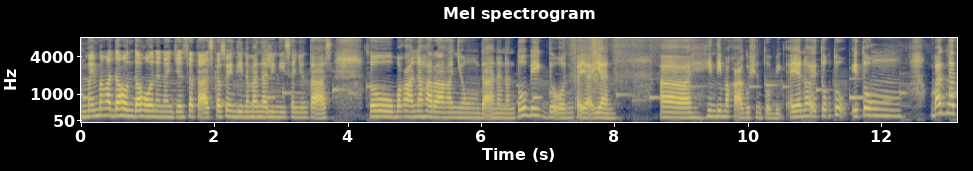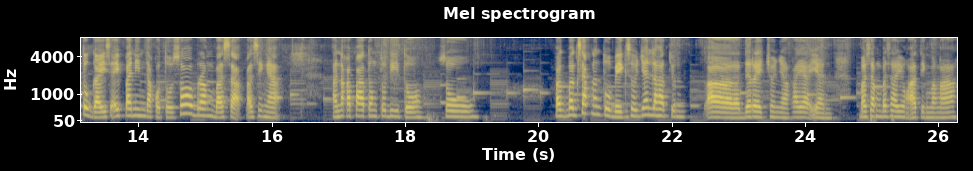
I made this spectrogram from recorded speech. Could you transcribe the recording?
may mga dahon-dahon na nandyan sa taas kaso hindi naman nalinisan yung taas. So baka naharangan yung daanan ng tubig doon kaya yan. Uh, hindi makaagos yung tubig. Ayan o, itong, to, itong bag na to guys ay paninda ko to. Sobrang basa kasi nga uh, nakapatong to dito. So, pagbagsak ng tubig, so dyan lahat yung uh, diretso niya. Kaya yan, basang-basa yung ating mga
